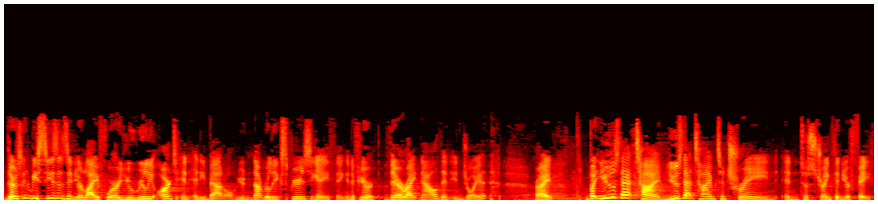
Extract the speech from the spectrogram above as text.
there's going to be seasons in your life where you really aren't in any battle. You're not really experiencing anything. And if you're there right now, then enjoy it, right? But use that time. Use that time to train and to strengthen your faith.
